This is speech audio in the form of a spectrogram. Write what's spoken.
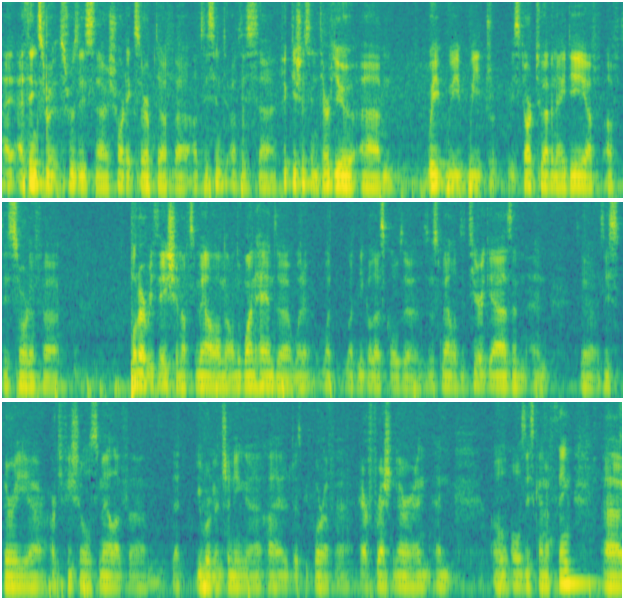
I, I, think through through this uh, short excerpt of uh, of this inter- of this uh, fictitious interview, um, we we we, tr- we start to have an idea of, of this sort of uh, polarization of smell. On, on the one hand, uh, what what what Nicolas calls the smell of the tear gas and and the, this very uh, artificial smell of um, that you were mentioning, uh, just before of air freshener and and all, all this kind of thing, uh,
